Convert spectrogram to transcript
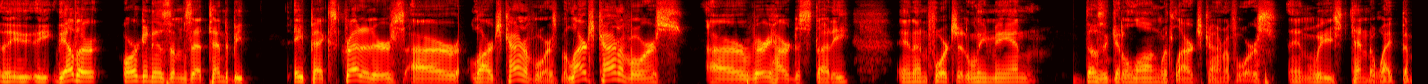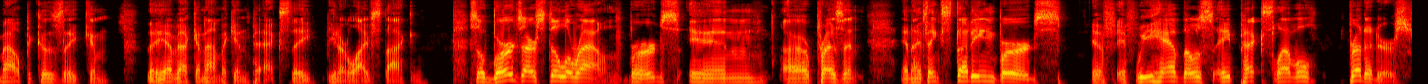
the, the, the other organisms that tend to be apex predators are large carnivores. But large carnivores are very hard to study. And unfortunately, man doesn't get along with large carnivores and we tend to wipe them out because they can they have economic impacts they eat our livestock so birds are still around birds in are present and i think studying birds if if we have those apex level predators,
